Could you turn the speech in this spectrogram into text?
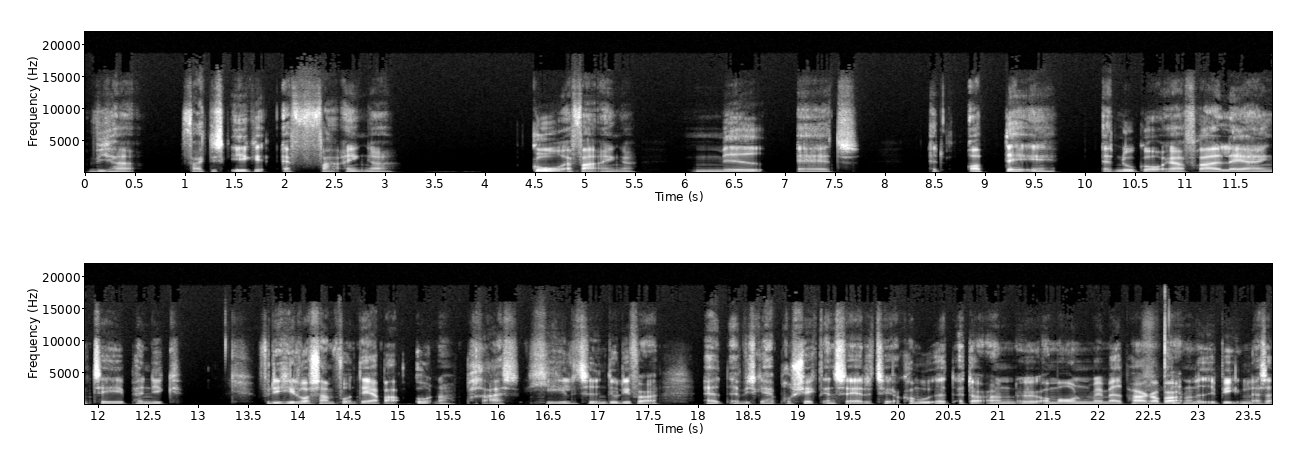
vi har faktisk ikke erfaringer, gode erfaringer med at, at opdage, at nu går jeg fra læring til panik. Fordi hele vores samfund, det er bare under pres hele tiden. Det er jo lige før, at, at vi skal have projektansatte til at komme ud af, af døren øh, om morgenen med madpakker og børn og ned i bilen. Altså,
